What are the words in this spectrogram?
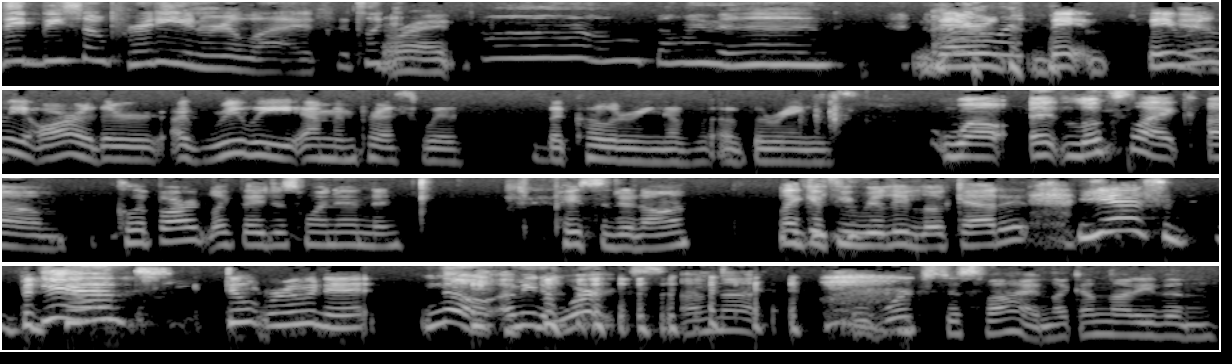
they'd be so pretty in real life. It's like Right. oh diamond. They're they they Yeah. really are. They're I really am impressed with the coloring of of the rings. Well, it looks like um, clip art, like they just went in and pasted it on. Like if you really look at it. Yes, but Yeah. don't don't ruin it. No, I mean it works. I'm not. It works just fine. Like I'm not even.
